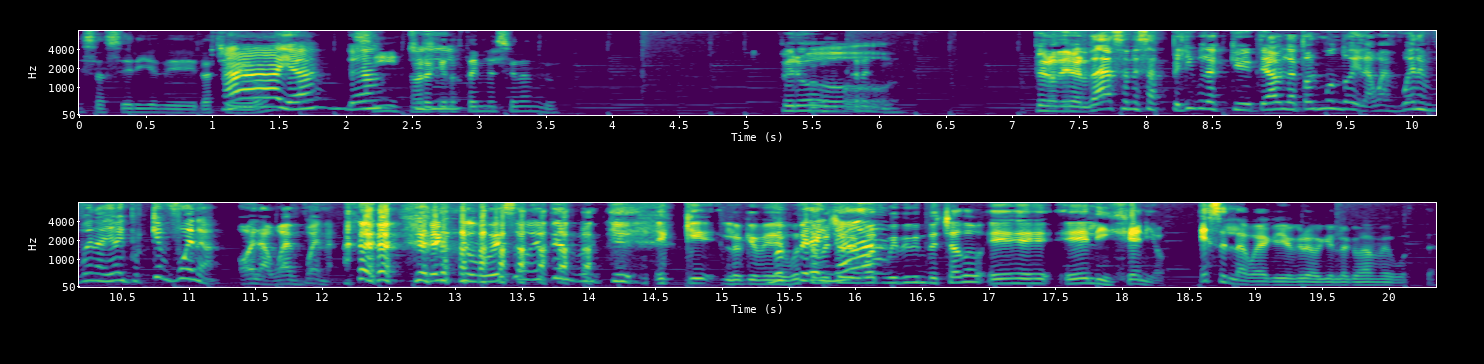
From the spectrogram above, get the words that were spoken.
esa serie de la HBO. Ah, ya, ya. sí, ahora sí, que sí. lo estáis mencionando. Pero. Pero de verdad son esas películas que te habla todo el mundo y la weá es buena, es buena, ya, ¿y por qué es buena? Oh, la weá es buena. es como eso. Porque. Es que lo que me ¿No gusta mucho de nada? What We Do in the Shadow es, es el ingenio. Esa es la weá que yo creo que es lo que más me gusta.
